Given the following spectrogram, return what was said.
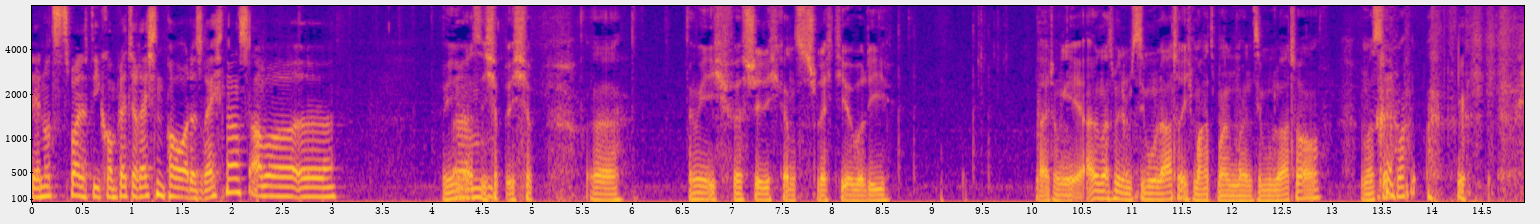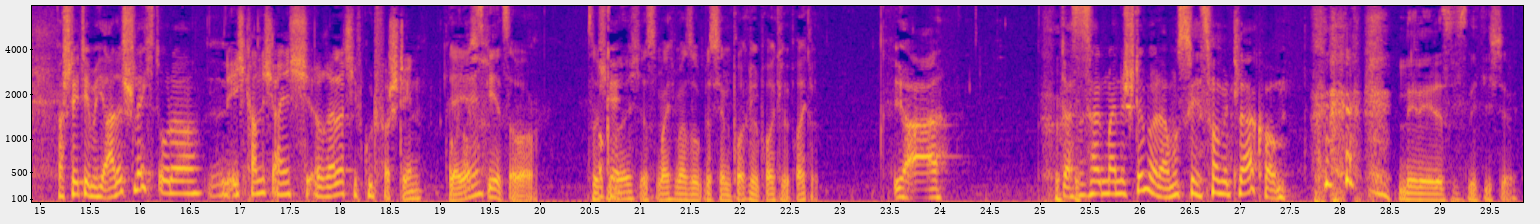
Der nutzt zwar die komplette Rechenpower des Rechners, aber äh, Wie was? Ähm, ich hab, ich hab, äh, irgendwie, ich verstehe dich ganz schlecht hier über die Leitung. Irgendwas mit dem Simulator. Ich mache jetzt mal meinen Simulator auf. Und was soll ich machen? Versteht ihr mich alles schlecht oder? Ich kann dich eigentlich relativ gut verstehen. Ja, jetzt geht's aber. Zwischendurch okay. ist manchmal so ein bisschen bröckel, bröckel, bröckel. Ja, das ist halt meine Stimme, da musst du jetzt mal mit klarkommen. nee, nee, das ist nicht die Stimme.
